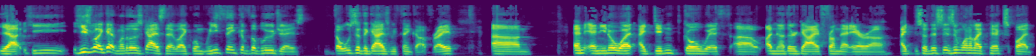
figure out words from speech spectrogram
Yeah, he he's again one of those guys that like when we think of the Blue Jays, those are the guys we think of, right? Um, and and you know what? I didn't go with uh, another guy from that era. I, so this isn't one of my picks, but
